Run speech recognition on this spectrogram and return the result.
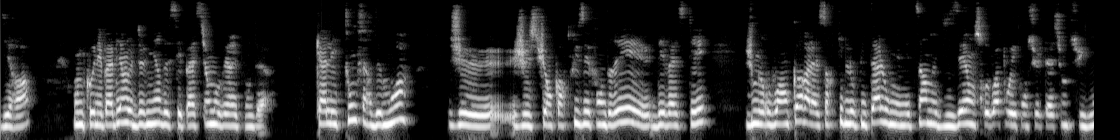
dira on ne connaît pas bien le devenir de ces patients mauvais répondeurs. Qu'allait-on faire de moi? Je, je suis encore plus effondrée, dévastée. Je me revois encore à la sortie de l'hôpital où mes médecins me disaient on se revoit pour les consultations de suivi.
